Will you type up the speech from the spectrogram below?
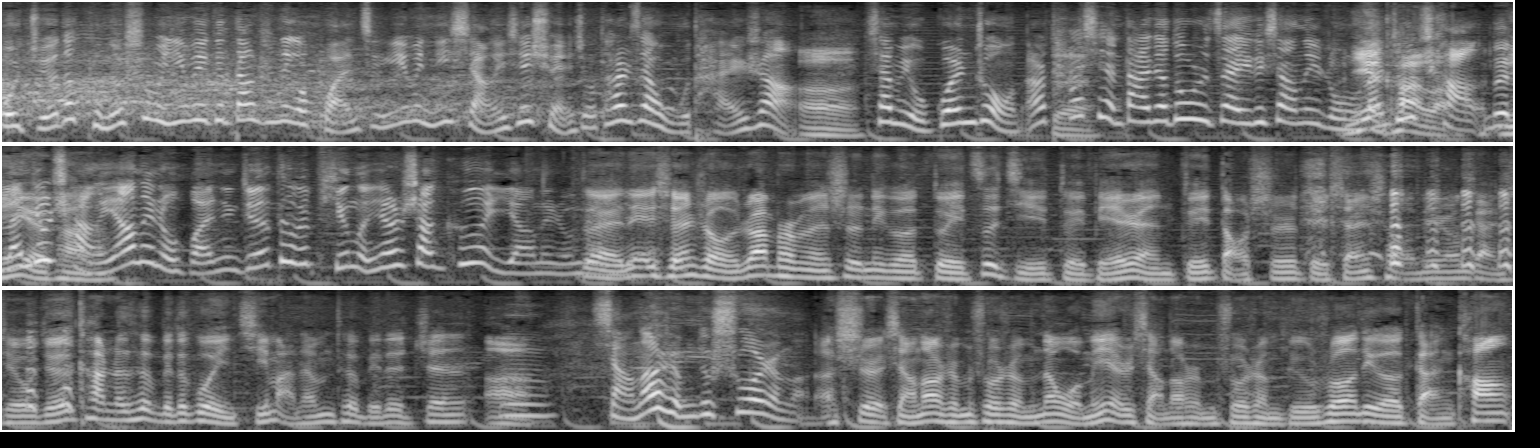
我觉得可能是不是因为跟当时那个环境，因为你想一些选秀，它是在舞台上，啊下面有观众，而对他现在大家都是在一个像那种篮球场，对篮球场一样那种环境，觉得特别平等，像是上课一样那种感对，那些选手 rapper 们是那个怼自己、怼别人、怼导师、怼选手那种感觉，我觉得看着特别的过瘾，起码他们特别的真啊。嗯，想到什么就说什么。啊，是想到什么说什么，那我们也是想到什么说什么。比如说那个感康，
